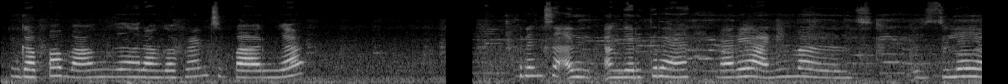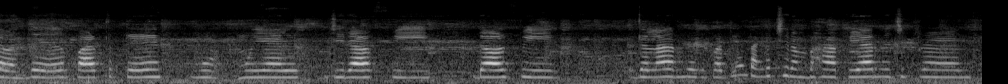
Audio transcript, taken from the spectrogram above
எங்க அப்பா வாங்குறாங்க ஃப்ரெண்ட்ஸ் பாருங்க. ஃப்ரெண்ட்ஸ் அது அங்கே இருக்கிற நிறைய அனிமல்ஸ் சிலையை வந்து பார்த்துட்டு மு முயல் ஜிராஃபி டால்ஃபின் இதெல்லாம் இருந்தது பார்த்து என் தங்கச்சி ரொம்ப ஹாப்பியாக இருந்துச்சு ஃப்ரெண்ட்ஸ்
